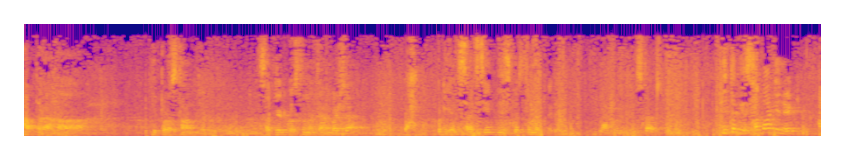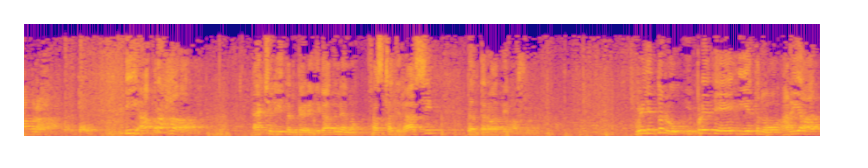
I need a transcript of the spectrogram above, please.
అప్రహ ఇప్పుడు వస్తాను మీరు సబ్జెక్ట్కి వస్తున్నా జాన్ భాష? ఇప్పుడు ఒకసారి సీన్ తీసుకొస్తున్నారు మీరు లేకపోతే ఇతని సబార్డినేట్ అబ్రహ. ఈ అబ్రహ యాక్చువల్లీ ఇతని పేరు ఇది కాదు నేను ఫస్ట్ అది రాసి దాని తర్వాత ఏమొస్తుంది? వీళ్ళిద్దరూ ఇప్పుడైతే ఇతను అరియాద్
